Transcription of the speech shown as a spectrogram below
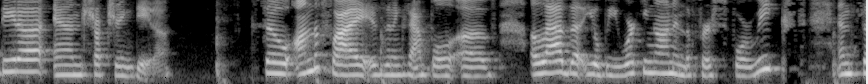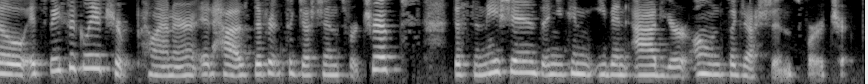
data and structuring data. So, On the Fly is an example of a lab that you'll be working on in the first four weeks. And so it's basically a trip planner. It has different suggestions for trips, destinations, and you can even add your own suggestions for a trip.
